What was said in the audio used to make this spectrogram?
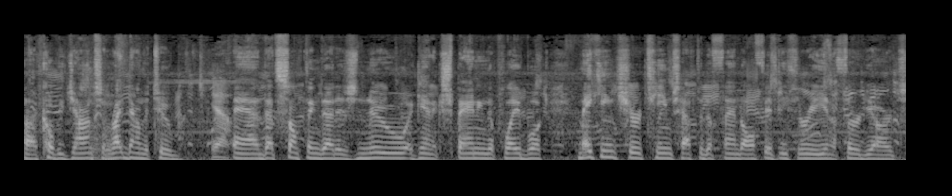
uh, Kobe Johnson right down the tube. Yeah. And that's something that is new. Again, expanding the playbook, making sure teams have to defend all 53 and a third yards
